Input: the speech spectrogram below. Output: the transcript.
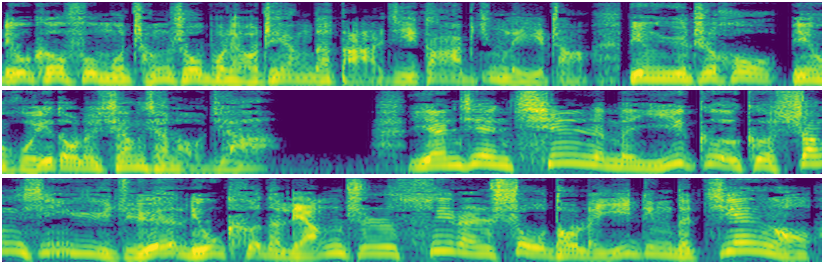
刘科父母承受不了这样的打击，大病了一场。病愈之后，便回到了乡下老家。眼见亲人们一个个伤心欲绝，刘科的良知虽然受到了一定的煎熬，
